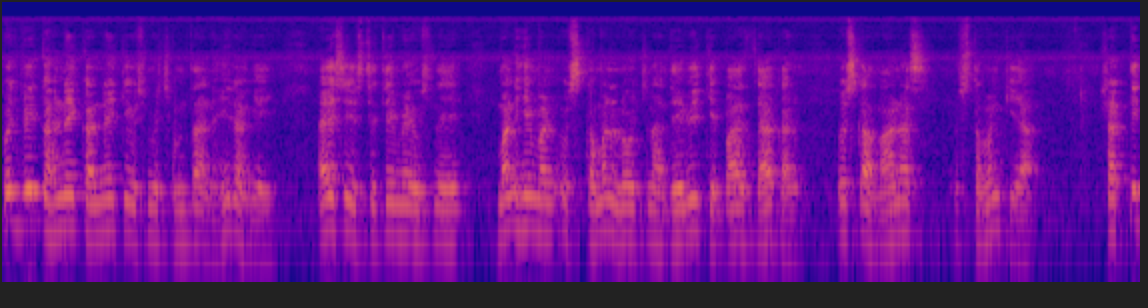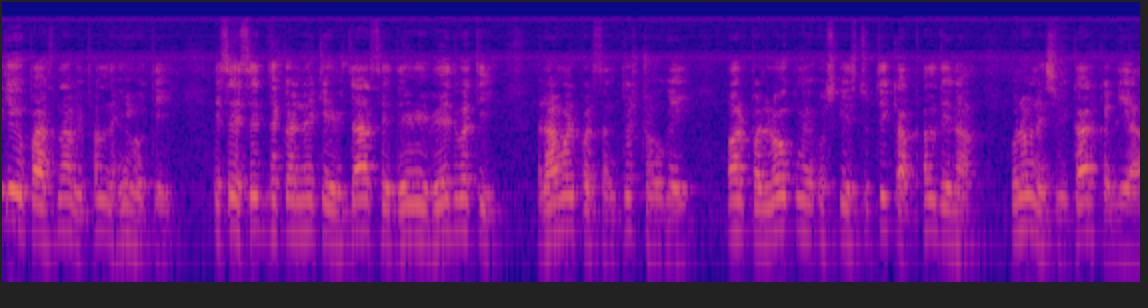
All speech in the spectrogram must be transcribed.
कुछ भी कहने करने की उसमें क्षमता नहीं रह गई। ऐसी स्थिति में उसने मन ही मन उस कमल लोचना देवी के पास जाकर उसका मानस स्तमन किया। शक्ति की उपासना विफल नहीं होती। इसे सिद्ध करने के विचार से देवी वेदवती रावण पर संतुष्ट हो गई और परलोक में उसकी स्तुति का फल देना उन्होंने स्वीकार कर लिया।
